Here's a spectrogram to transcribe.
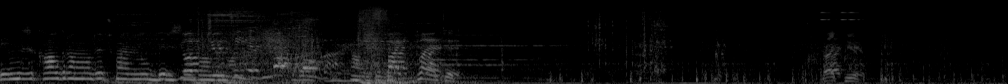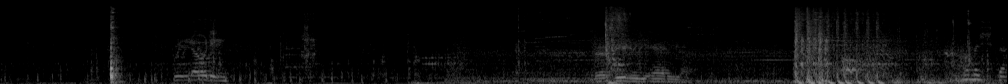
Birimizi kaldır ama lütfen over. Kaldırdım. Spike planted. Right here. Reloading. Revealing area. Al işte.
